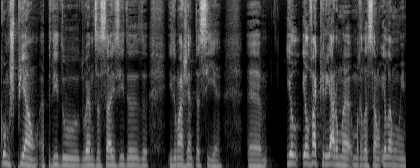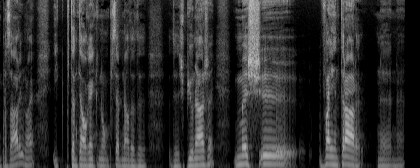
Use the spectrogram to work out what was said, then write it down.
como espião a pedido do, do M16 e de, de, e de uma agente da CIA. Ele, ele vai criar uma, uma relação. Ele é um empresário, não é? E portanto é alguém que não percebe nada de, de espionagem, mas uh, vai entrar na, na,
